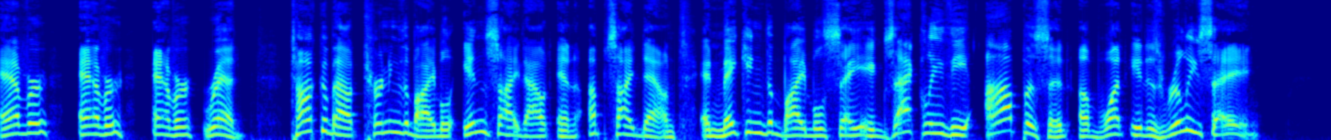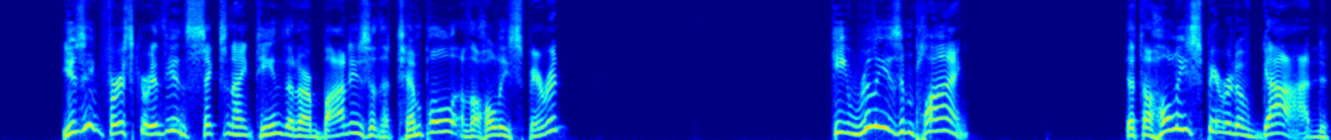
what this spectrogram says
ever ever ever read. Talk about turning the Bible inside out and upside down and making the Bible say exactly the opposite of what it is really saying. Using 1 Corinthians 6:19 that our bodies are the temple of the Holy Spirit? He really is implying that the Holy Spirit of God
